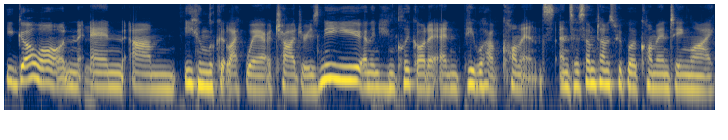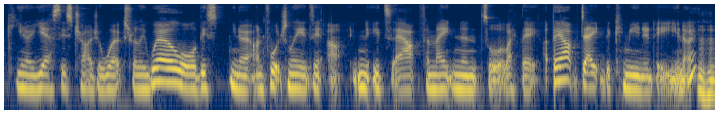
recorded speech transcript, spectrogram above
You go on yeah. and um, you can look at like where a charger is near you, and then you can click on it, and people have comments. And so sometimes people are commenting like, you know, yes, this charger works really well, or this, you know, unfortunately it's uh, it's out for maintenance, or like they they update the community, you know. Mm-hmm.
